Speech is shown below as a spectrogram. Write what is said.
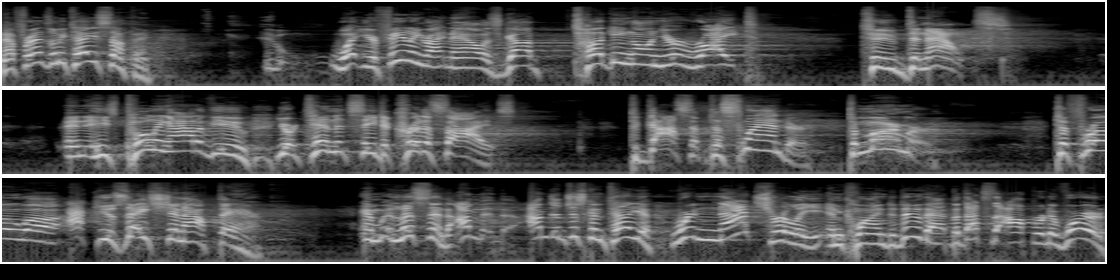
Now, friends, let me tell you something. What you're feeling right now is God tugging on your right to denounce. And He's pulling out of you your tendency to criticize, to gossip, to slander, to murmur, to throw uh, accusation out there. And listen, I'm, I'm just going to tell you, we're naturally inclined to do that, but that's the operative word.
